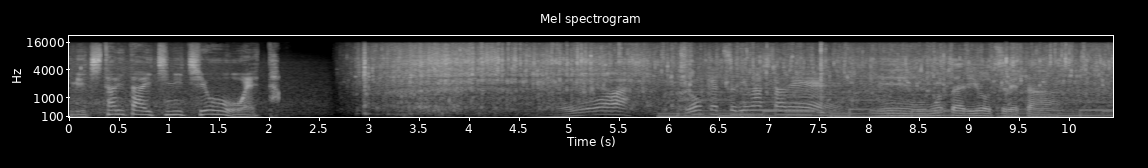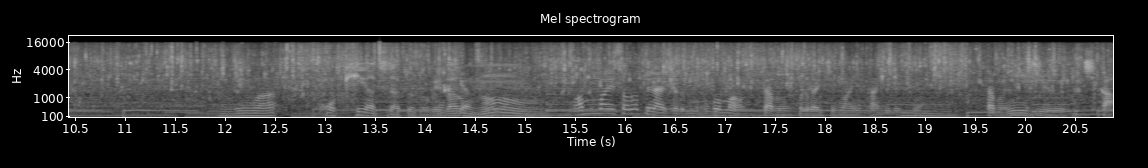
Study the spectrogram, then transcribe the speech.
満ち足りた一日を終えた。およけ釣りましたね。ねえ思ったよりよう釣れた。これは大きいやつだとどれだろうな。あんまり揃ってないですけど僕はまあ多分これが一番いい感じですよ、多分21か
